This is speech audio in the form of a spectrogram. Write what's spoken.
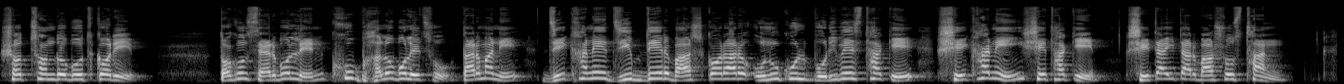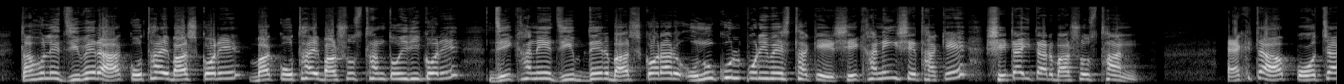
স্বচ্ছন্দ বোধ করে। তখন স্যার বললেন, খুব ভালো বলেছ। তার মানে যেখানে জীবদের বাস করার অনুকূল পরিবেশ থাকে, সেখানেই সে থাকে। সেটাই তার বাসস্থান। তাহলে জীবেরা কোথায় বাস করে বা কোথায় বাসস্থান তৈরি করে? যেখানে জীবদের বাস করার অনুকূল পরিবেশ থাকে, সেখানেই সে থাকে, সেটাই তার বাসস্থান। একটা পচা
